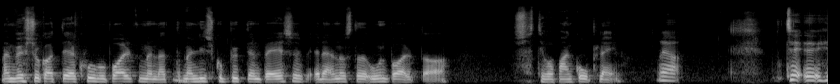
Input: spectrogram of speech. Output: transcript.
man vidste jo godt, det jeg kunne på bolden, men at man lige skulle bygge den base et andet sted uden bold, og så det var bare en god plan. Ja. Øh,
